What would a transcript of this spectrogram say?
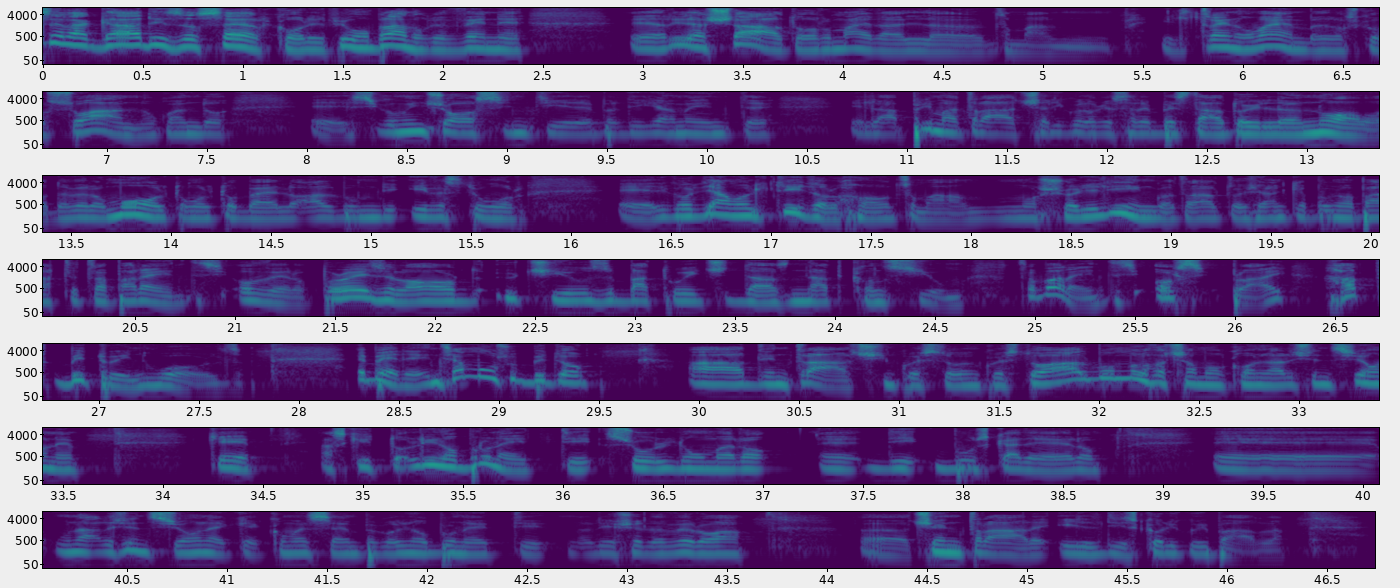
Questo era God Circle, il primo brano che venne eh, rilasciato ormai dal insomma, il 3 novembre dello scorso anno, quando eh, si cominciò a sentire praticamente la prima traccia di quello che sarebbe stato il nuovo, davvero molto molto bello album di Yves Tour. Eh, ricordiamo il titolo, insomma, uno scioglilingua, tra l'altro c'è anche poi una parte tra parentesi, ovvero Praise the Lord who choose but which does not consume, tra parentesi, or supply hot between worlds. Ebbene, iniziamo subito ad entrarci in questo, in questo album, lo facciamo con la recensione che ha scritto Lino Brunetti sul numero eh, di Buscadero. Eh, una recensione che, come sempre, con Lino Brunetti riesce davvero a eh, centrare il disco di cui parla.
